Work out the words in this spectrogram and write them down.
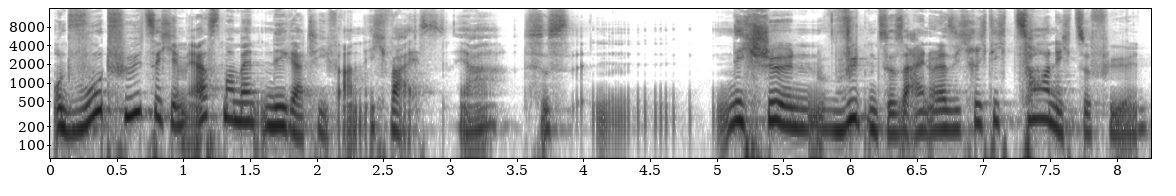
Und Wut fühlt sich im ersten Moment negativ an. Ich weiß, ja. Es ist nicht schön, wütend zu sein oder sich richtig zornig zu fühlen.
